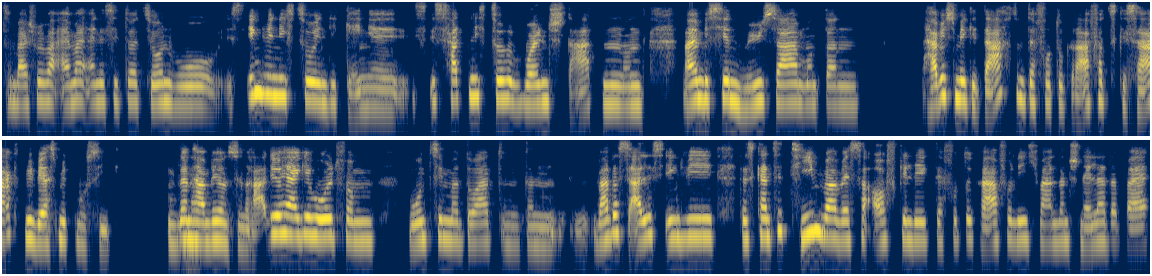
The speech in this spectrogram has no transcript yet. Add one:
zum Beispiel war einmal eine Situation, wo es irgendwie nicht so in die Gänge, es, es hat nicht so wollen starten und war ein bisschen mühsam und dann habe ich mir gedacht und der Fotograf hat es gesagt, wie wäre es mit Musik? Und dann mhm. haben wir uns ein Radio hergeholt vom Wohnzimmer dort und dann war das alles irgendwie, das ganze Team war besser aufgelegt, der Fotograf und ich waren dann schneller dabei.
